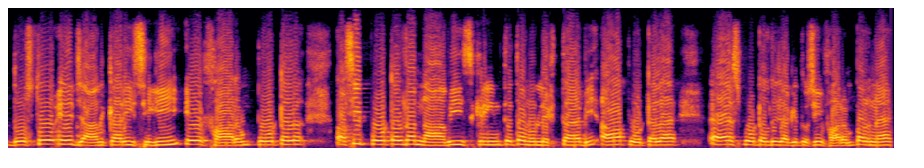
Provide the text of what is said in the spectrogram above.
ਦੋਸਤੋ, ਇਹ ਜਾਣਕਾਰੀ ਸੀਗੀ, ਇਹ ਫਾਰਮ ਪੋਰਟਲ। ਅਸੀਂ ਪੋਰਟਲ ਦਾ ਨਾਮ ਵੀ ਸਕਰੀਨ ਤੇ ਤੁਹਾਨੂੰ ਲਿਖਤਾ ਹੈ ਵੀ ਆਹ ਪੋਰਟਲ ਹੈ, ਇਸ ਪੋਰਟਲ ਤੇ ਜਾ ਕੇ ਤੁਸੀਂ ਫਾਰਮ ਭਰਨਾ ਹੈ।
